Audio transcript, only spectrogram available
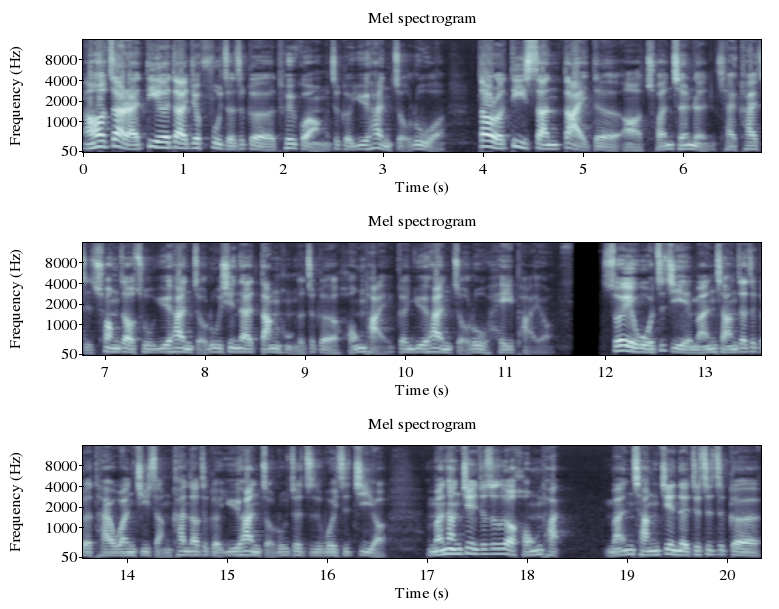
然后再来第二代就负责这个推广这个约翰走路哦，到了第三代的啊传承人才开始创造出约翰走路现在当红的这个红牌跟约翰走路黑牌哦。所以我自己也蛮常在这个台湾机场看到这个约翰走路这支威士忌哦，蛮常见就是这个红牌，蛮常见的就是这个。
